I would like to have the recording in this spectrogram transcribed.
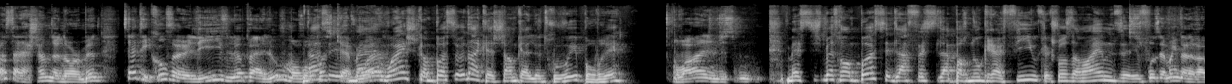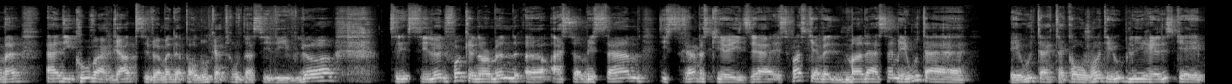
Je pense dans la chambre de Norman. Tu sais, elle découvre un livre, là, puis elle ouvre, mais on voit Non, pas ce qu'elle ben, voit. ouais, je suis comme pas sûr dans quelle chambre qu'elle l'a trouvé, pour vrai. Ouais, je- Mais si je me trompe pas, c'est de la, c'est de la pornographie ou quelque chose de même. Supposément que dans le roman, elle découvre, elle regarde, c'est vraiment de la porno qu'elle trouve dans ces livres-là. C'est c'est là, une fois que Norman a assommé Sam, il se rend parce qu'il dit, à- c'est parce qu'il avait demandé à Sam, mais où ta, et où ta, ta conjointe, et où? Puis là, il réalise qu'elle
